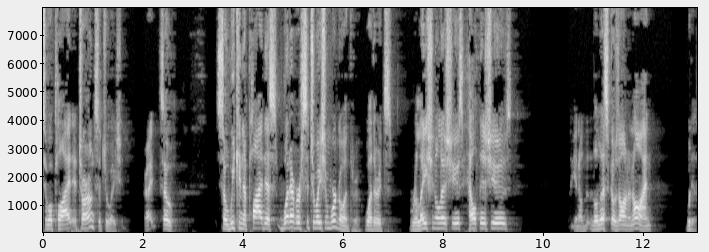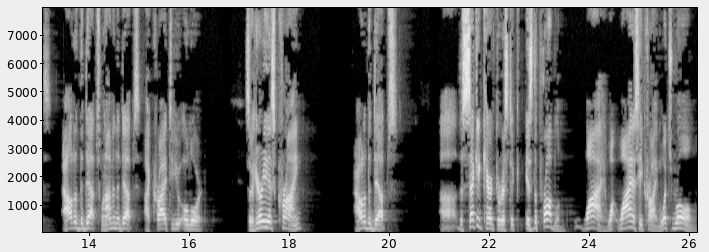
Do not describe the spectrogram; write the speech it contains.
to apply it to our own situation, right? So, so we can apply this whatever situation we're going through, whether it's relational issues, health issues, you know, the list goes on and on with this. Out of the depths, when I'm in the depths, I cry to you, O Lord. So here he is crying out of the depths. Uh, the second characteristic is the problem. Why? Why is he crying? What's wrong?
